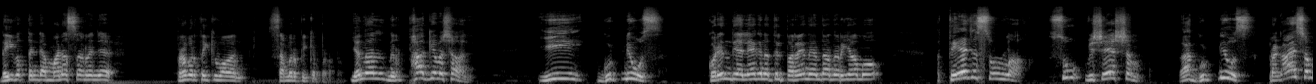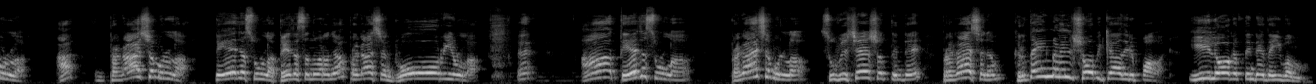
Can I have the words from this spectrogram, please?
ദൈവത്തിന്റെ മനസ്സറിഞ്ഞ് പ്രവർത്തിക്കുവാൻ സമർപ്പിക്കപ്പെടണം. എന്നാൽ നിർഭാഗ്യവശാൽ ഈ ഗുഡ് ന്യൂസ് കൊരന്തിയ ലേഖനത്തിൽ പറയുന്നത് എന്താണെന്നറിയാമോ? തേജസ്സുള്ള സുവിശേഷം ആ ഗുഡ് ന്യൂസ് പ്രകാശമുള്ള ആ പ്രകാശമുള്ള തേജസ്സുള്ള തേജസ് എന്ന് പറഞ്ഞാൽ പ്രകാശം ഗ്ലോറിയുള്ള ആ തേജസ്സുള്ള പ്രകാശമുള്ള സുവിശേഷത്തിന്റെ പ്രകാശനം ഹൃദയങ്ങളിൽ ശോഭിക്കാതിരിപ്പാൻ ഈ ലോകത്തിന്റെ ദൈവം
